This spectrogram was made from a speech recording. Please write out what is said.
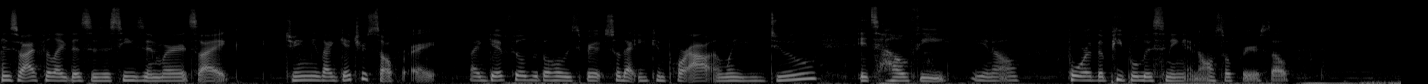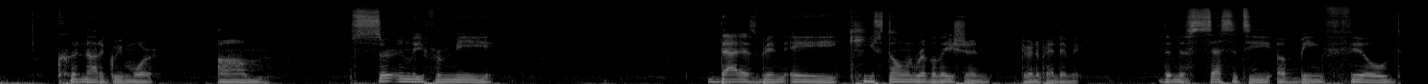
and so I feel like this is a season where it's like Jamie like get yourself right. Like get filled with the Holy Spirit so that you can pour out and when you do, it's healthy, you know, for the people listening and also for yourself. could not agree more. Um, certainly for me, that has been a keystone revelation during the pandemic. The necessity of being filled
